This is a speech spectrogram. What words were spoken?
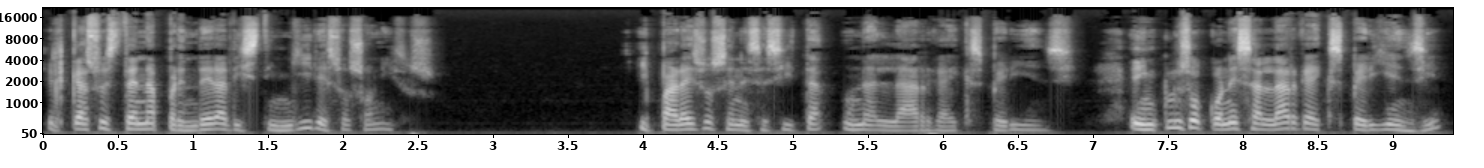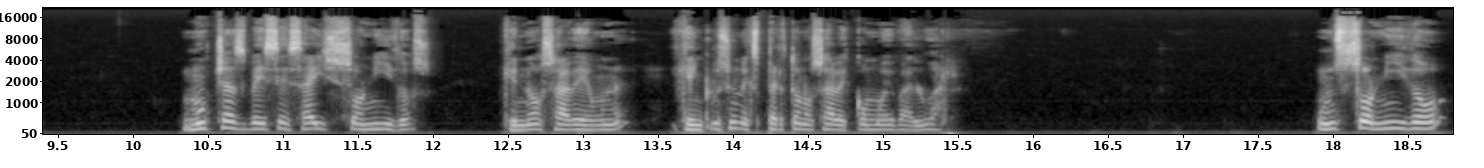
El caso está en aprender a distinguir esos sonidos. Y para eso se necesita una larga experiencia. E incluso con esa larga experiencia, muchas veces hay sonidos que no sabe una, que incluso un experto no sabe cómo evaluar. Un sonido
